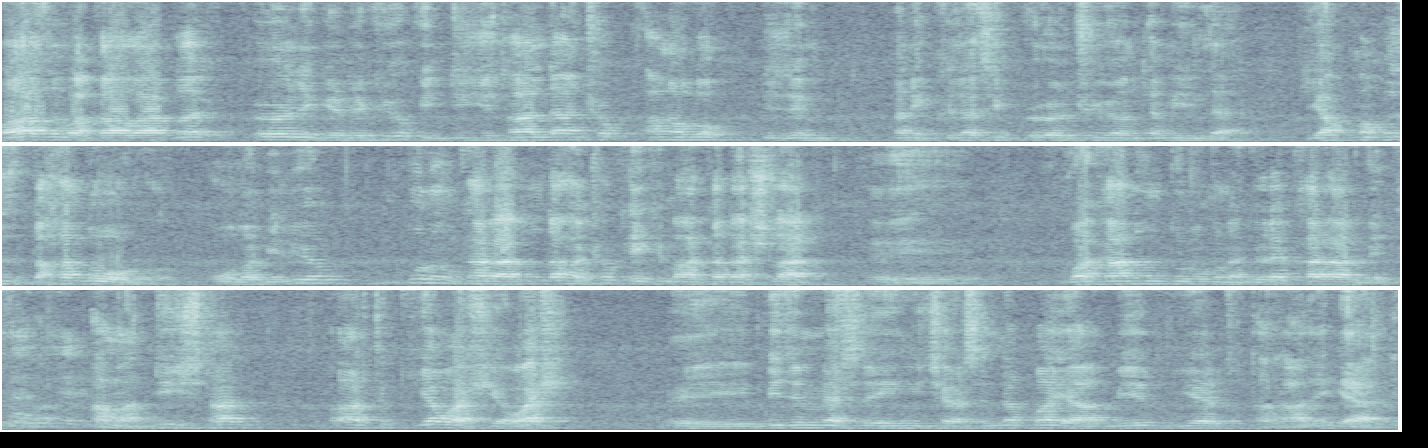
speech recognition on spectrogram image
bazı vakalarda öyle gerekiyor ki dijitalden çok analog bizim hani klasik ölçü yöntemiyle yapmamız daha doğru olabiliyor. Bunun kararını daha çok hekim arkadaşlar e, vakanın durumuna göre karar veriyorlar. Ama dijital artık yavaş yavaş e, bizim mesleğin içerisinde bayağı bir yer tutar hale geldi.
